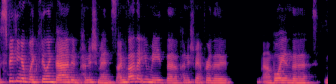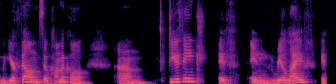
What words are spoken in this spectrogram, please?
speaking of like feeling bad and punishments, I'm glad that you made the punishment for the uh, boy in the your film so comical. Um do you think if in real life if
